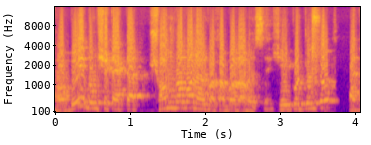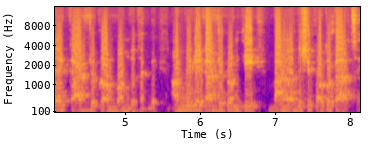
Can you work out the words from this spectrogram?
হবে এবং সেটা একটা সম্ভাবনার কথা বলা হয়েছে। সেই পর্যন্ত তাদের কার্যক্রম বন্ধ থাকবে। আওয়ামী লীগের কার্যক্রম কি বাংলাদেশে কতটা আছে?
